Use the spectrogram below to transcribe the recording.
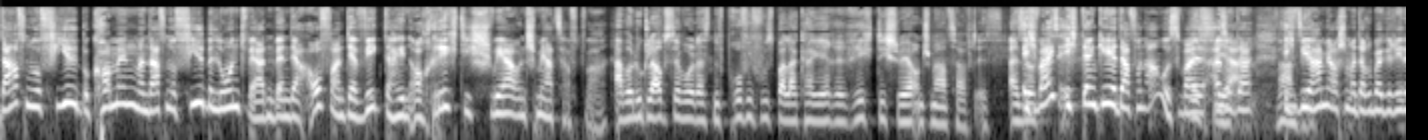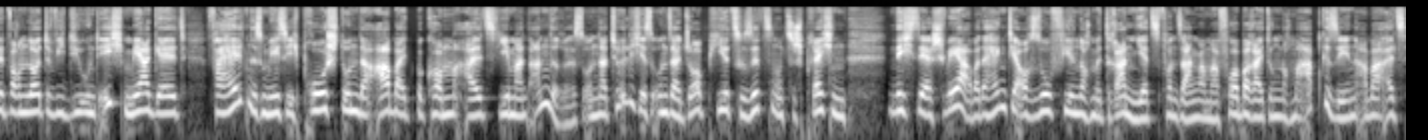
darf nur viel bekommen, man darf nur viel belohnt werden, wenn der Aufwand, der Weg dahin auch richtig schwer und schmerzhaft war. Aber du glaubst ja wohl, dass eine Profifußballerkarriere richtig schwer und schmerzhaft ist. Also ich weiß, ich denke, gehe davon aus, weil also ja, da, ich, wir haben ja auch schon mal darüber geredet, warum Leute wie du und ich mehr Geld verhältnismäßig pro Stunde Arbeit bekommen als jemand anderes. Und natürlich ist unser Job hier zu sitzen und zu sprechen nicht sehr schwer, aber da hängt ja auch so viel noch mit dran. Jetzt von sagen wir mal Vorbereitung noch mal abgesehen, aber als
